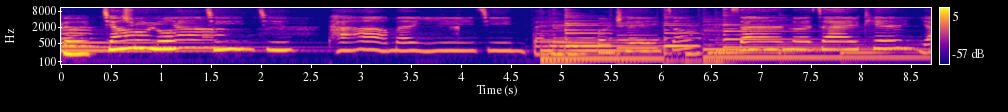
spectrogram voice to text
个角落静静，他们已经被风吹走。散落在天涯。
